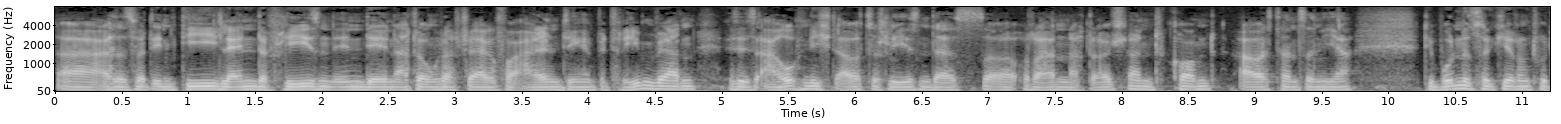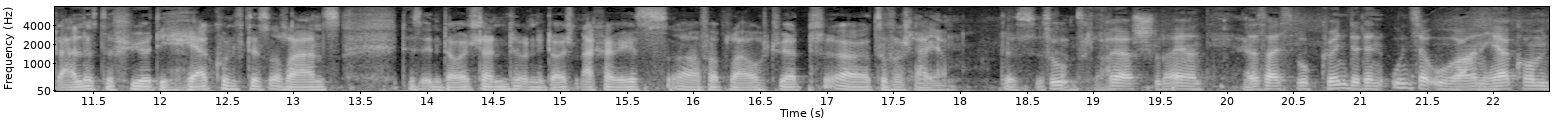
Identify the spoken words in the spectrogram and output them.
Äh, also es wird in die Länder fließen, in denen Atomkraftwerke vor allen Dingen betrieben werden. Es ist auch nicht auszuschließen, dass äh, Uran nach Deutschland kommt aus Tansania. Die Bundesregierung tut alles dafür, die Herkunft des Urans, das in Deutschland und in deutschen AKWs äh, verbraucht wird, äh, zu verschleiern. Das ist zu verschleiern. Ja. Das heißt, wo könnte denn unser Uran herkommen?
